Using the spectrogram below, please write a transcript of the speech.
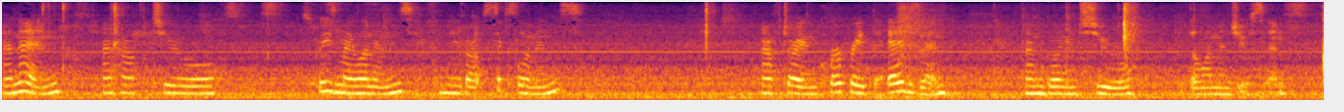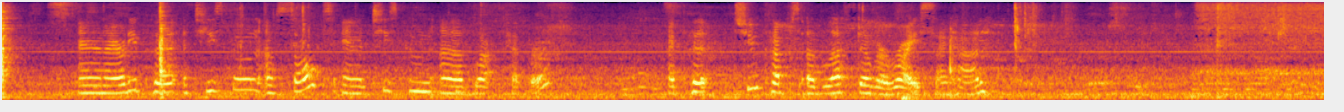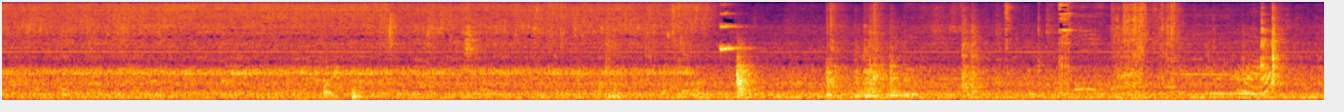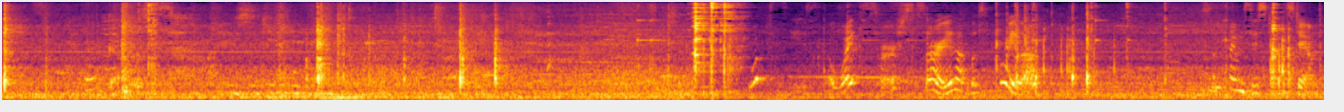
And then I have to squeeze my lemons. I need about six lemons. After I incorporate the eggs in, I'm going to put the lemon juice in. And I already put a teaspoon of salt and a teaspoon of black pepper. I put two cups of leftover rice I had. Sometimes this comes down.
